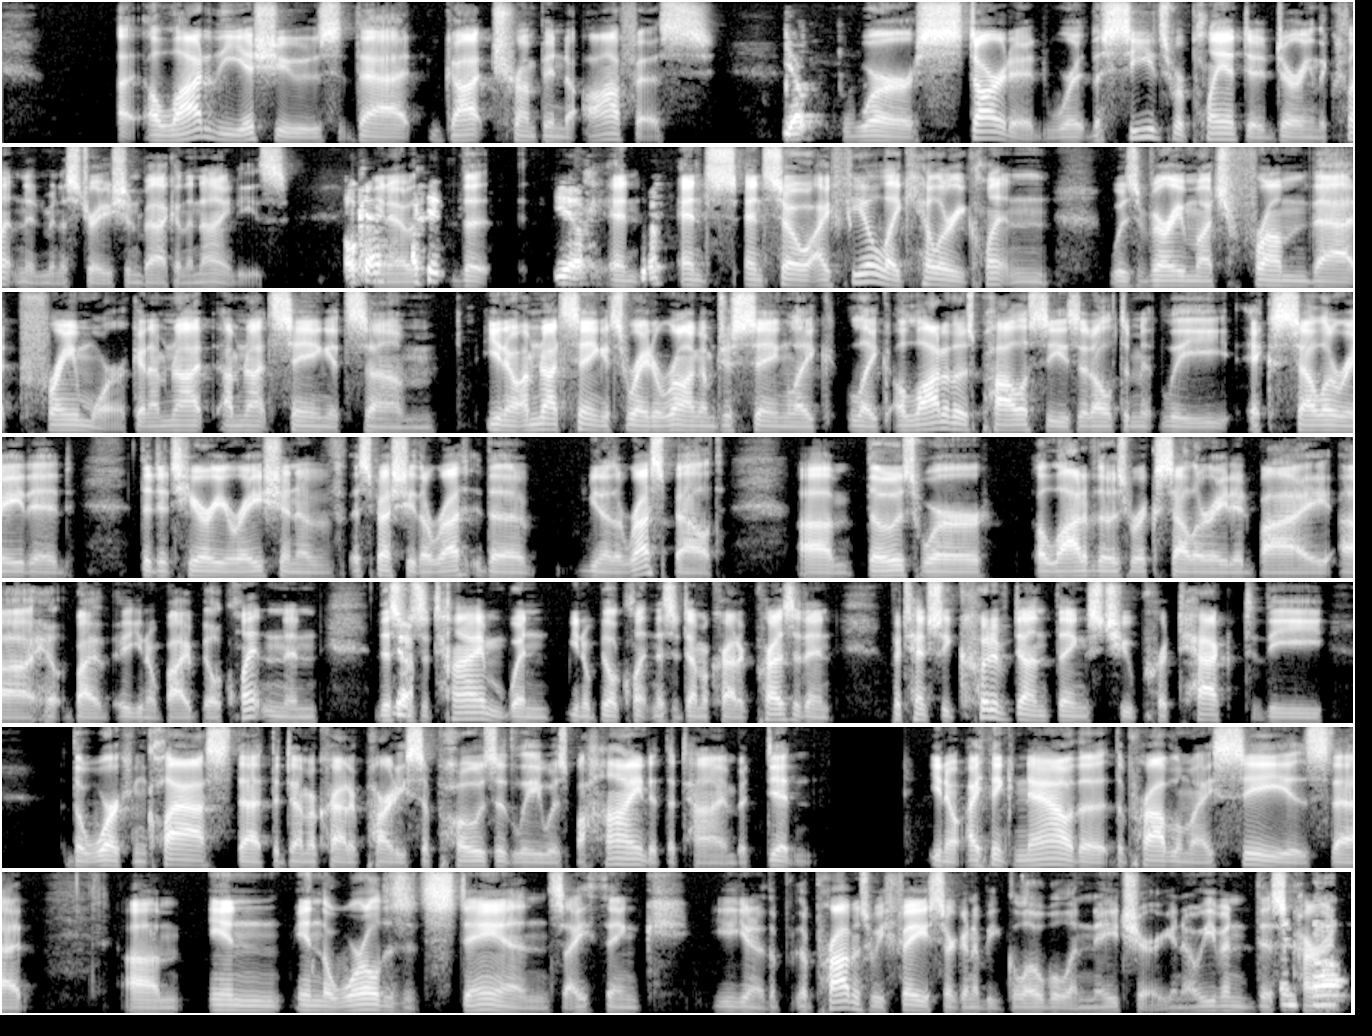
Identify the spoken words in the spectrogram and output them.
a, a lot of the issues that got Trump into office yep. were started where the seeds were planted during the Clinton administration back in the 90s. Okay. You know, think, the yeah. And yeah. and and so I feel like Hillary Clinton was very much from that framework and I'm not I'm not saying it's um you know, I'm not saying it's right or wrong. I'm just saying like like a lot of those policies that ultimately accelerated the deterioration of especially the the you know the Rust Belt, um, those were a lot of those were accelerated by uh, by you know by Bill Clinton, and this yeah. was a time when you know Bill Clinton, as a Democratic president, potentially could have done things to protect the the working class that the Democratic Party supposedly was behind at the time, but didn't. You know, I think now the the problem I see is that um, in in the world as it stands, I think you know the, the problems we face are going to be global in nature you know even this and current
